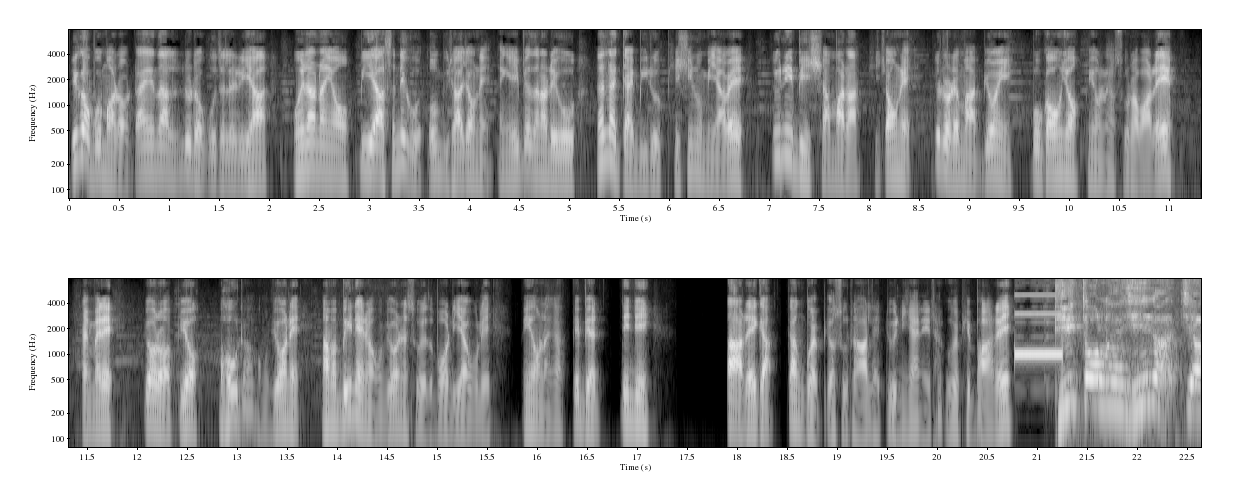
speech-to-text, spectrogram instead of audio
ရွေးကောက်ပွဲမှာတော့တိုင်းဒေသလွှတ်တော်ကိုယ်စားလှယ်တွေဟာဝင်လာနိုင်အောင် PR စနစ်ကိုအသုံးပြုထားကြောင်းနဲ့နိုင်ငံရေးပြဿနာတွေကိုလက်နက်ကင်ပြီးတော့ဖြေရှင်းလို့မရပဲဆွေးနွေးပြီးရှာမှတာဖြစ်ကြောင်းနဲ့လွှတ်တော်ထဲမှာပြောရင်ပိုကောင်းကြောင်းမြင်အောင်လည်းဆိုထားပါတယ်။ဒါပေမဲ့လည်းပြောတော့ပြောမဟုတ်တော့မပြောနဲ့ငါမပေးနိုင်တော့မပြောနဲ့ဆိုတဲ့သဘောတရားကိုလေမင်းအောင်နိုင်ကပြက်ပြက်တင်းတင်းတာတဲ့ကကန့်ကွက်ပြောဆိုထားတာလဲတွေ့နေရနေတာကူပဲဖြစ်ပါတယ်ဒီတော်လန်ရေးကကြာ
